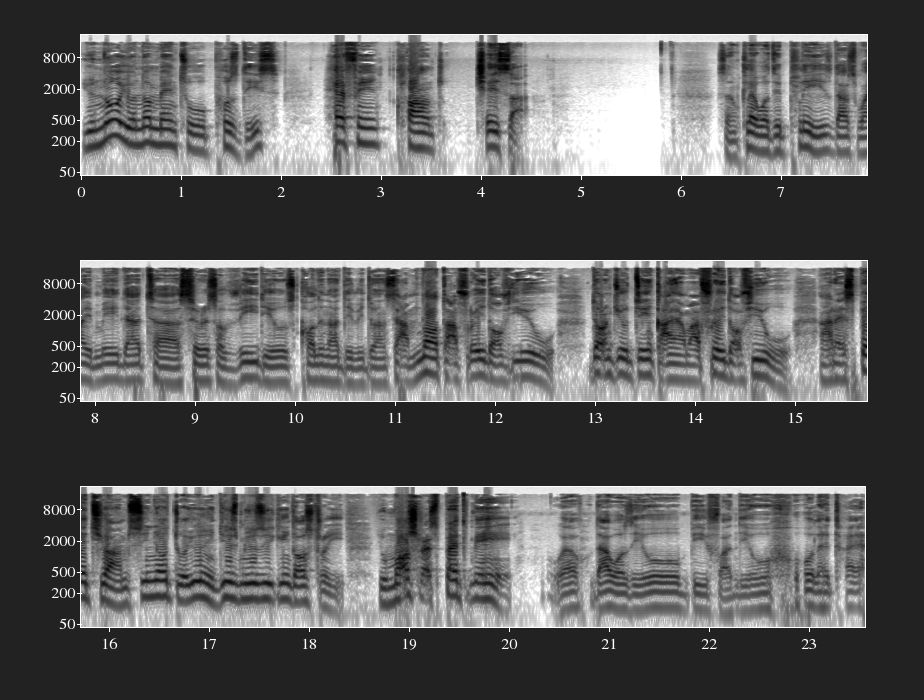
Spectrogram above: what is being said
You know you're not meant to post this. Heffing clown chaser. Samklef was it pleased. That's why he made that uh, series of videos calling out Davido and say, I'm not afraid of you. Don't you think I am afraid of you? I respect you. I'm senior to you in this music industry. You must respect me. Well, that was the whole beef and the whole, whole entire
